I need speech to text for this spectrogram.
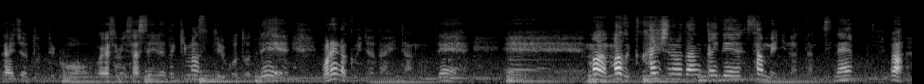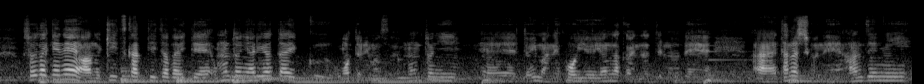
大事を取ってこう、お休みさせていただきますということで、ご連絡いただいたので、えー、まあ、まず会社の段階で3名になったんですね。まあ、それだけね、あの、気遣っていただいて、本当にありがたいく思っております。本当に、えっ、ー、と、今ね、こういう世の中になっているので、あ楽しくね、安全に、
